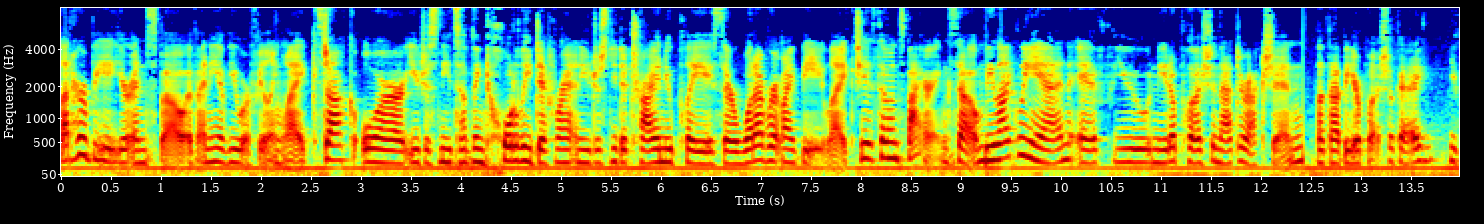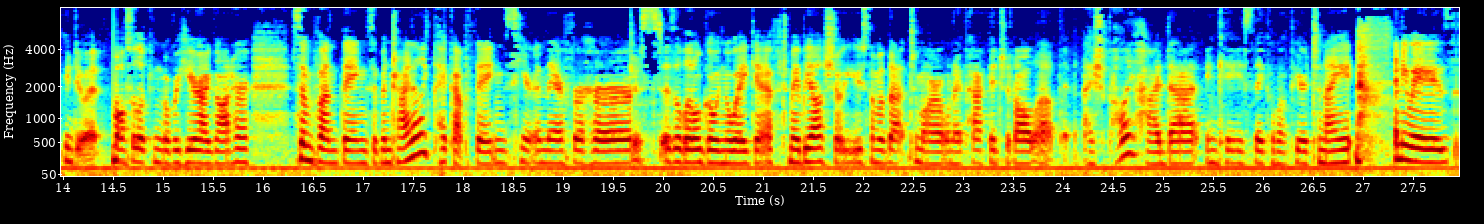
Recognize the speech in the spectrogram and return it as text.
let her be your inspo if any of you are feeling like stuck or you just need something totally different and you just need to try a new place or whatever it might be. Like she is so inspiring. So be like Leanne if you need a push in that direction direction. Let that be your push, okay? You can do it. I'm also looking over here. I got her some fun things. I've been trying to like pick up things here and there for her just as a little going away gift. Maybe I'll show you some of that tomorrow when I package it all up. I should probably hide that in case they come up here tonight. Anyways,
